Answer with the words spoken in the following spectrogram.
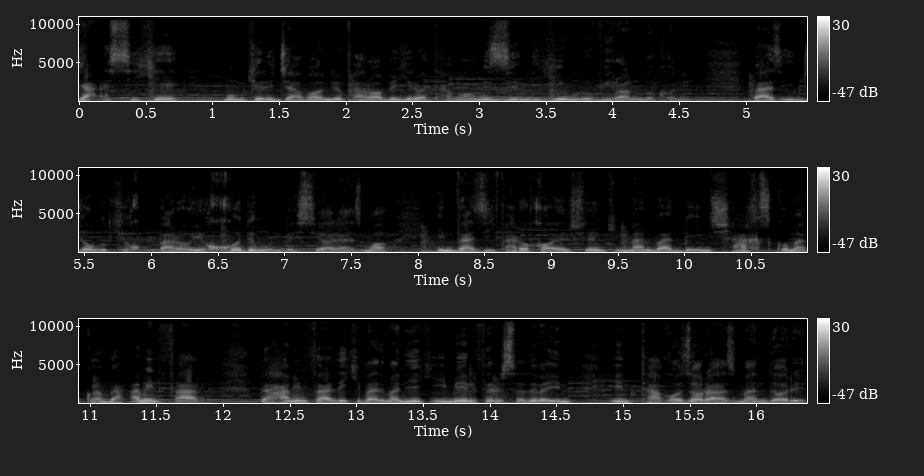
یعصی که ممکنه جوانی رو فرا بگیره و تمام زندگی او رو ویران بکنه. و از اینجا بود که خب برای خودمون بسیاری از ما این وظیفه رو قائل شدیم که من باید به این شخص کمک کنم. به همین فرد به همین فردی که برای من یک ایمیل فرستاده و این این تقاضا رو از من داره.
